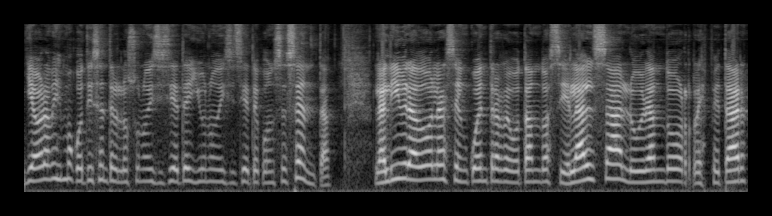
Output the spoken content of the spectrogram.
y ahora mismo cotiza entre los 1.17 y 1.17,60. La libra dólar se encuentra rebotando hacia el alza, logrando respetar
